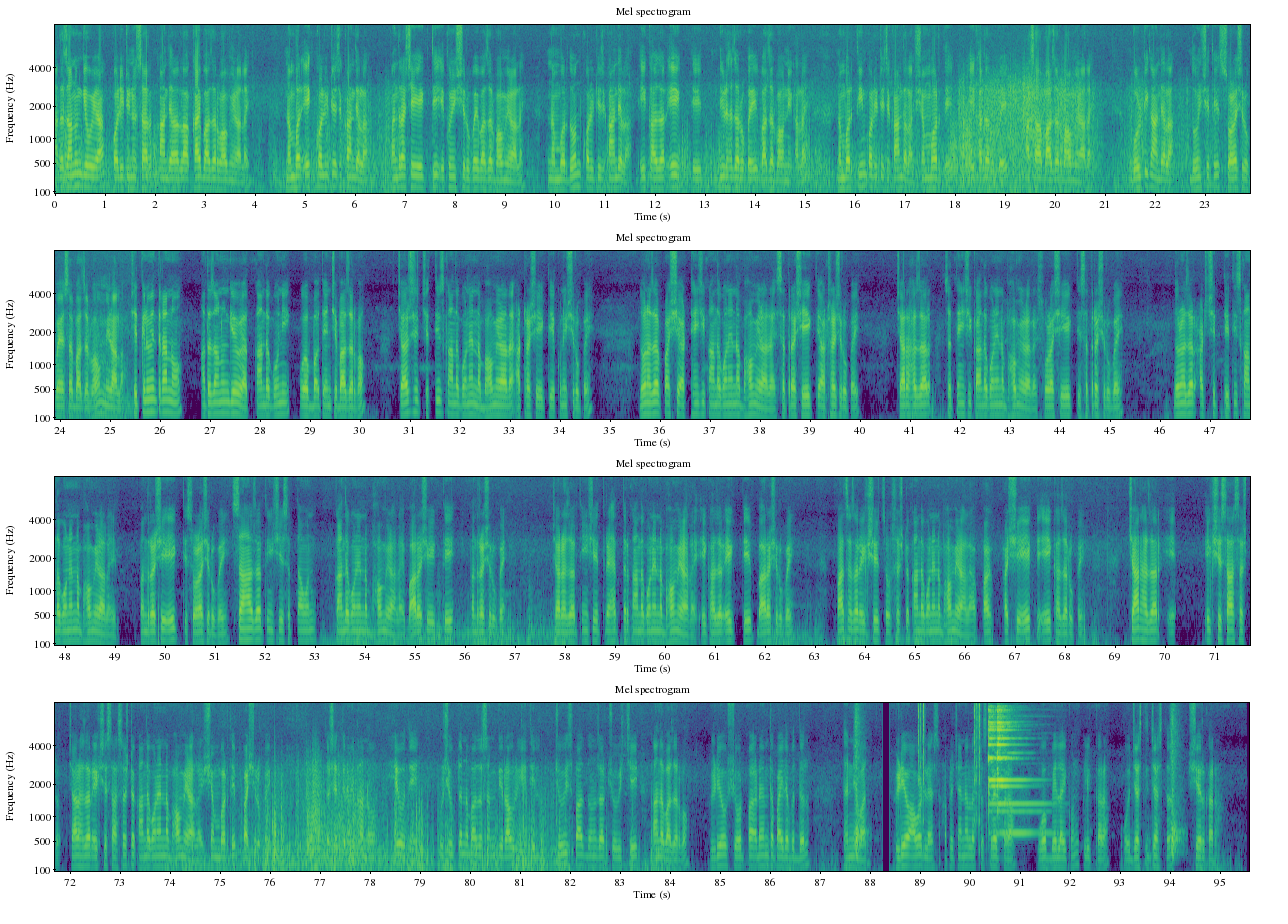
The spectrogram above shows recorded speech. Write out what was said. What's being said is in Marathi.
आता जाणून घेऊया क्वालिटीनुसार कांद्याला काय बाजारभाव मिळाला आहे नंबर एक क्वालिटीच्या कांद्याला पंधराशे एक ते एकोणीसशे रुपये बाजारभाव मिळाला आहे नंबर दोन क्वालिटीच्या कांद्याला एक हजार एक ते दीड हजार रुपये बाजारभाव निघाला आहे नंबर तीन क्वालिटीच्या कांद्याला शंभर ते एक हजार रुपये असा बाजारभाव मिळाला आहे. गोल्टी कांद्याला दोनशे ते सोळाशे रुपये असा बाजारभाव मिळाला. शेतकरी मित्रांनो आता जाणून घेऊयात कांदा गोणी व बा त्यांचे बाजारभाव चारशे छत्तीस कांदा गोण्यांना भाव मिळाला अठराशे एक ते एकोणीसशे रुपये. दोन हजार पाचशे अठ्ठ्याऐंशी कांदा गोण्यांना भाव मिळाला आहे सतराशे एक ते अठराशे रुपये. चार हजार सत्त्याऐंशी कांदा गोण्यांना भाव मिळाला आहे सोळाशे एक ते सतराशे रुपये. दोन हजार आठशे तेहतीस कांदा गोण्यांना भाव मिळाला आहे. पंधराशे एक ते सोळाशे रुपये. सहा हजार तीनशे सत्तावन्न कांदा गोण्यांना भाव मिळाला आहे. बाराशे एक ते पंधराशे रुपये. चार हजार तीनशे त्र्याहत्तर कांदा गोण्यांना भाव मिळाला आहे. एक हजार एक ते बाराशे रुपये. पाच हजार एकशे चौसष्ट कांदा गोण्यांना भाव मिळाला पा पाचशे एक ते एक हजार रुपये. चार हजार ए एकशे सहासष्ट चार हजार एकशे सहासष्ट कांदा गोण्यांना भाव मिळाला आहे शंभर ते पाचशे रुपये. तर शेतकरी मित्रांनो हे होते कृषी उत्पन्न बाजार समिती रावली येथील चोवीस पाच दोन हजार चोवीसचे कांदा बाजारभाव. व्हिडिओ शेवटपर्यंत पाहिल्याबद्दल धन्यवाद. व्हिडिओ आवडल्यास आपल्या चॅनलला सबस्क्राईब करा व बेल ऐकून क्लिक करा व जास्तीत जास्त शेअर करा.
